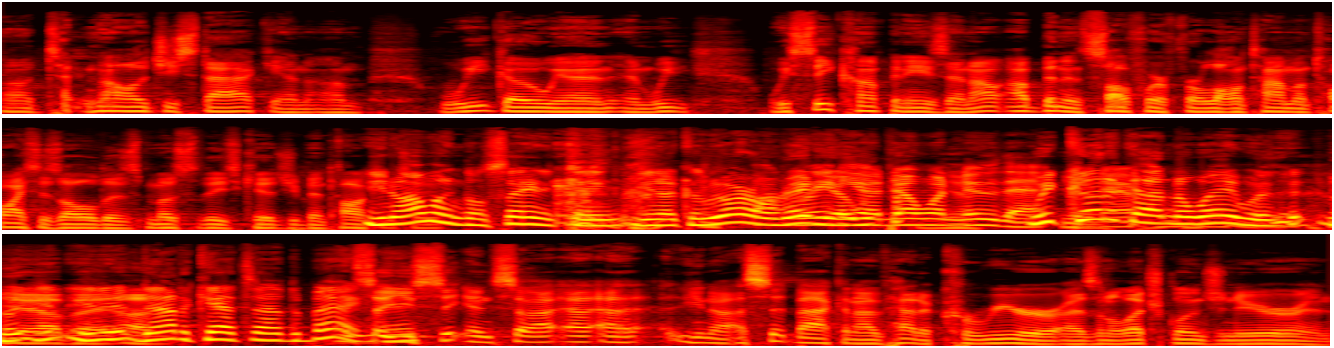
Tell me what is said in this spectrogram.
uh, technology stack, and um, we go in and we we see companies. And I, I've been in software for a long time. I'm twice as old as most of these kids you've been talking. To. You know, to. I wasn't going to say anything. You know, because we were on, On radio. radio, we no one knew that. We you could have know? gotten away with it, but, Yeah, you- you- but, uh, now the cat's out of the bag. And so man. you see, and so I, I, I, you know, I sit back and I've had a career as an electrical engineer and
